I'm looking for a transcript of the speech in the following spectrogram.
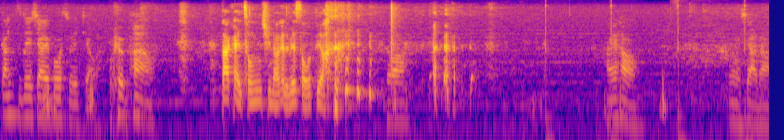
刚直接下一波水饺，好可怕哦，大家开始冲进去，然后开始被收掉。对吧？还好，没有吓到。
